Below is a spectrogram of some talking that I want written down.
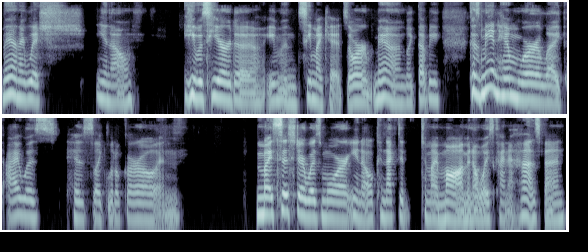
man i wish you know he was here to even see my kids. Or man like that'd be because me and him were like i was his like little girl and my sister was more, you know, connected to my mom and always kind of has been.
